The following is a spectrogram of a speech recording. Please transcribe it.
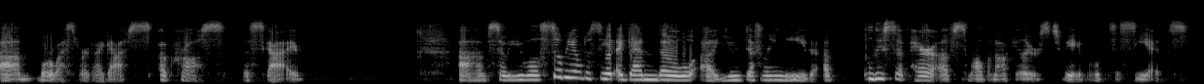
um, more westward, I guess, across the sky. Um, so you will still be able to see it again, though uh, you definitely need a at least a pair of small binoculars to be able to see it.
